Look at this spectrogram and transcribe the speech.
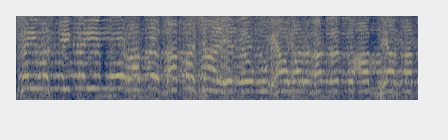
सरी मस्ती करी पोरात जाता शाळेत उभ्या वर्गात तो अभ्यासात.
